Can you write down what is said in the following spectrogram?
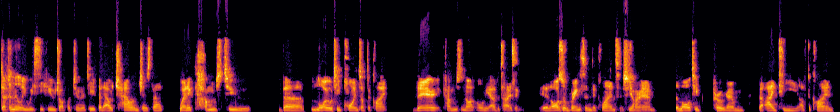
definitely we see huge opportunity, but our challenge is that when it comes to the loyalty points of the client. There comes not only advertising, it also brings in the client's CRM, the loyalty program, the IT of the client.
